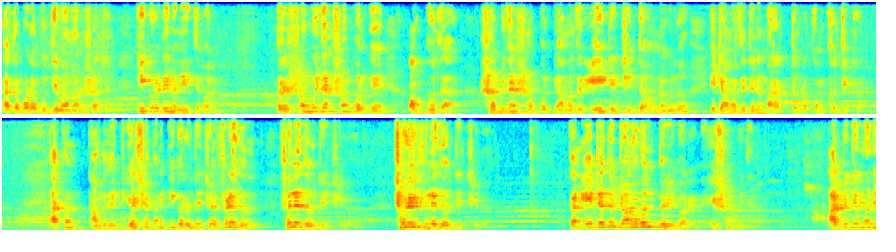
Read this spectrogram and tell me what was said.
এত বড় বুদ্ধিমান মানুষ আছেন, কি করে এটা মেনে নিতে পারেন? তাহলে সংবিধান সম্পর্কে অজ্ঞতা, সংবিধান সম্পর্কে আমাদের এই যে চিন্তাভাবনাগুলো, এটা আমাদের জন্য মারাত্মক রকম ক্ষতিকর। এখন আমাদের জিজ্ঞাসা করেন কী করে উচিত ছিল? ফেলে দেওয়া ফেলে দেওয়া উচিত ছিল। ছুঁড়ে ফেলে দেওয়া উচিত ছিল। কারণ এটা তো জনগণ তৈরি করেন এই সংবিধান। আর যদি মনে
